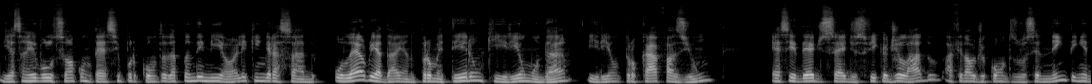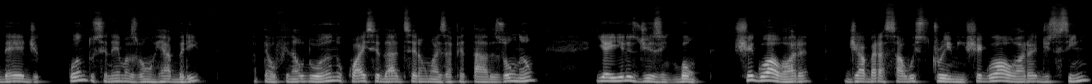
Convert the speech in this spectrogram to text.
e essa revolução acontece por conta da pandemia. Olha que engraçado. O Larry e a Diane prometeram que iriam mudar, iriam trocar a fase 1, essa ideia de sedes fica de lado, afinal de contas, você nem tem ideia de quantos cinemas vão reabrir até o final do ano, quais cidades serão mais afetadas ou não. E aí eles dizem: bom, chegou a hora de abraçar o streaming, chegou a hora de sim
